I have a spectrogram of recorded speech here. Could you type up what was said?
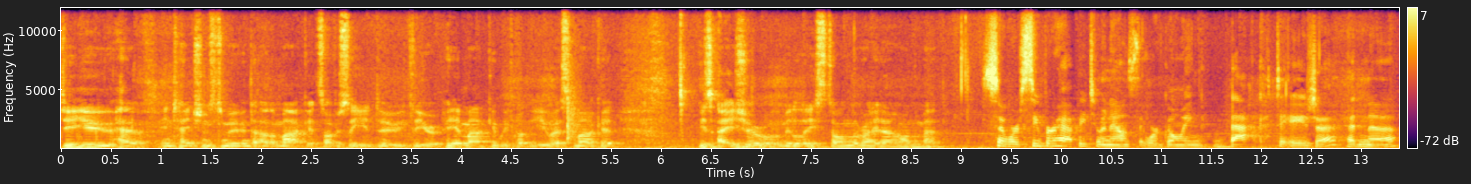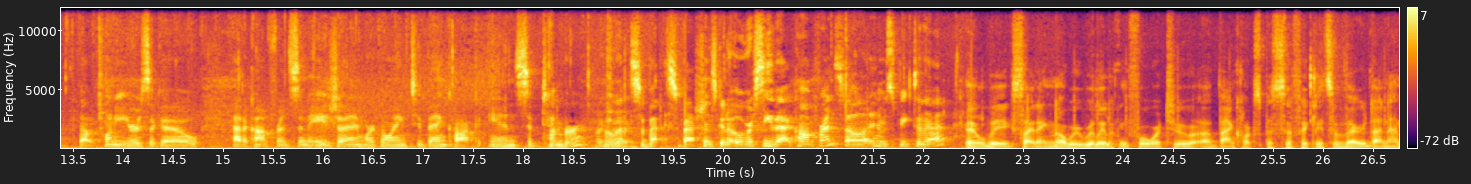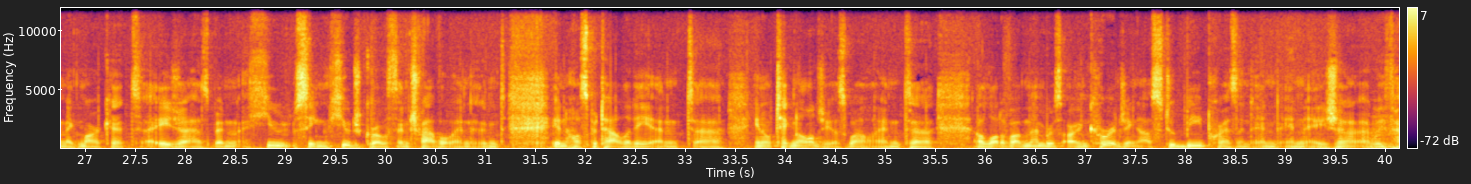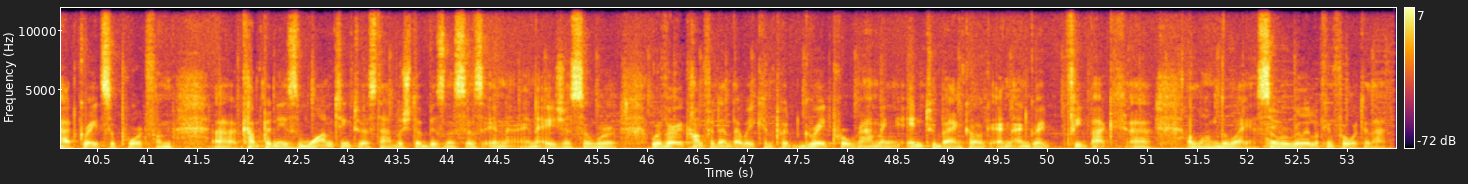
do you have intentions to move into other markets? Obviously, you do the European market, we've got the US market. Is Asia or the Middle East on the radar, on the map? So we're super happy to announce that we're going back to Asia. HEDNA, about 20 years ago, had a conference in Asia, and we're going to Bangkok in September. Okay. Seb- Sebastian's going to oversee that conference, so I'll let him speak to that. It will be exciting. No, we're really looking forward to uh, Bangkok specifically. It's a very dynamic market. Uh, Asia has been huge, seeing huge growth in travel and, and in hospitality and uh, you know technology as well. And uh, a lot of our members are encouraging us to be present in, in Asia. Uh, we've had great support from uh, companies wanting to establish their businesses in, in Asia. So we're we're very confident that we can put great programming into Bangkok and, and great feedback uh, along the way. So we're really looking forward to that.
